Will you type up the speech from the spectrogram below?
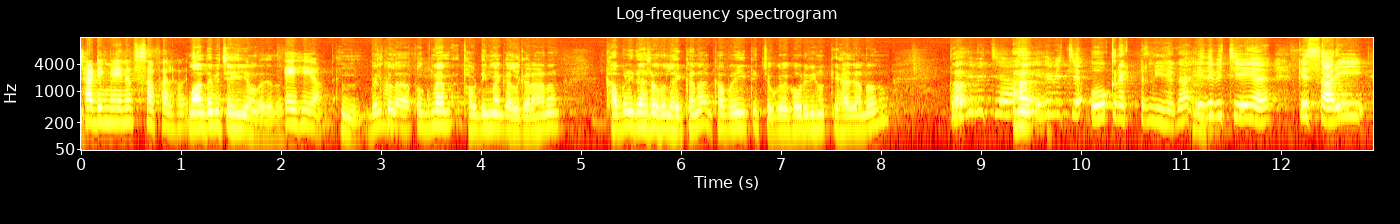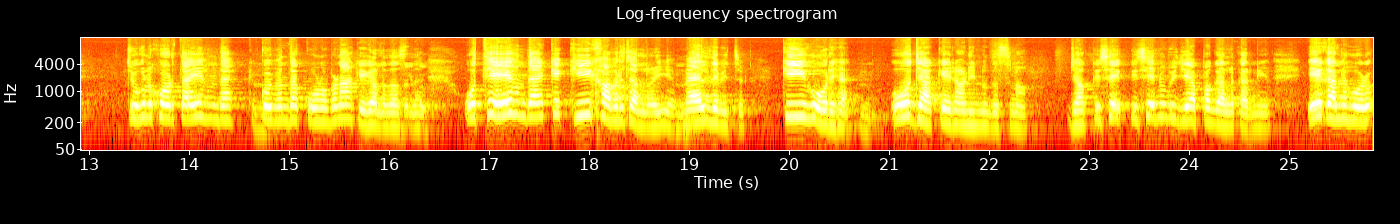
ਸਾਡੀ ਮਿਹਨਤ ਸਫਲ ਹੋ ਮਨ ਦੇ ਵਿੱਚ ਇਹੀ ਆਉਂਦਾ ਜਦੋਂ। ਇਹੀ ਆਉਂਦਾ। ਹੂੰ ਬਿਲਕੁਲ ਅ, ਮੈਂ ਤੁਹਾਡੀ ਮੈਂ ਗੱਲ ਕਰਾਂ ਨਾ ਖਬਰੀ ਦਾ ਰੋਲ ਹੈ ਨਾ ਖਬਰੀ ਇੱਕ ਚੁਗਲਖੋਰੀ ਵੀ ਹੁਣ ਕਿਹਾ ਜਾਂਦਾ ਉਹਨੂੰ ਤਾਂ ਇਹਦੇ ਵਿੱਚ ਇਹਦੇ ਵਿੱਚ ਉਹ ਕਰੈਕਟਰ ਨਹੀਂ ਹੈਗਾ ਇਹਦੇ ਵਿੱਚ ਇਹ ਹੈ ਕਿ ਸਾਰੀ ਚੁਗਲਖੋਰਤਾ ਇਹ ਹੁੰਦਾ ਕਿ ਕੋਈ ਬੰਦਾ ਕੋਲੋਂ ਬਣਾ ਕੇ ਗੱਲ ਦੱਸਦਾ। ਉੱਥੇ ਇਹ ਹੁੰਦਾ ਕਿ ਕੀ ਖਬਰ ਚੱਲ ਰਹੀ ਹੈ ਮਹਿਲ ਦੇ ਵਿੱਚ, ਕੀ ਹੋ ਰਿਹਾ ਉਹ ਜਾ ਕੇ ਰਾਣੀ ਨੂੰ ਦੱਸਣਾ ਜਾਂ ਕਿਸੇ ਕਿਸੇ ਨੂੰ ਵੀ ਜੇ ਆਪਾਂ ਗੱਲ ਕਰਨੀ ਹੈ। ਇਹ ਗੱਲ ਹੋਰ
